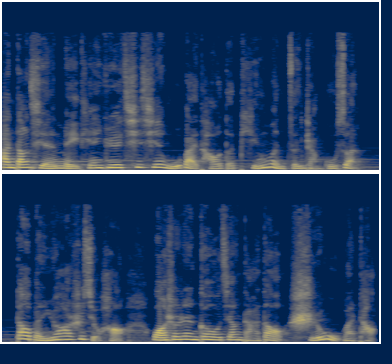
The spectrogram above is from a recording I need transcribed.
按当前每天约七千五百套的平稳增长估算。到本月二十九号，网上认购将达到十五万套。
